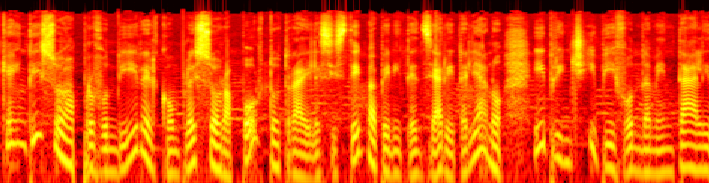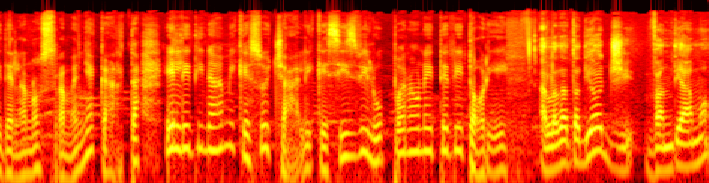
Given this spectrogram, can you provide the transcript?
che ha inteso approfondire il complesso rapporto tra il sistema penitenziario italiano, i principi fondamentali della nostra Magna Carta e le dinamiche sociali che si sviluppano nei territori. Alla data di oggi vantiamo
